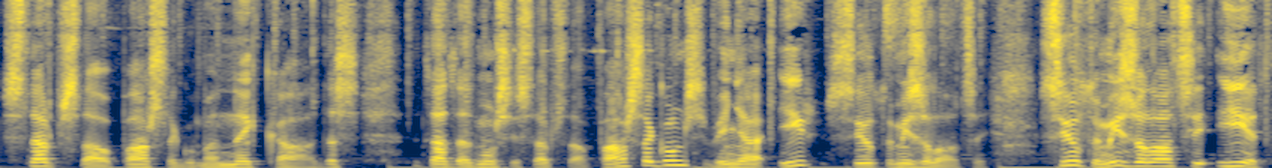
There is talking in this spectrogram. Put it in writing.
Starpstāvu pārseguma nekādas. Tātad mums ir starpstāvu pārsegums, viņā ir siltumizolācija. Siltumizolācija iet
